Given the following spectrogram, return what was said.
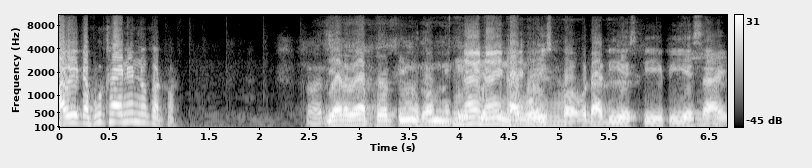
આવી રીતે પૂછાય નહીં ન કરતો. અત્યારે ફોર્ટ ટીમ ધોમ નીકળી નહીં, નહીં, પોલીસ વડા ડીએસપી પીએસઆઈ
